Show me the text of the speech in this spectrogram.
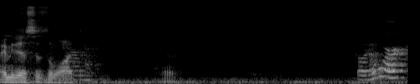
I mean, this is the lot. Never mind. Yeah. Go to work.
